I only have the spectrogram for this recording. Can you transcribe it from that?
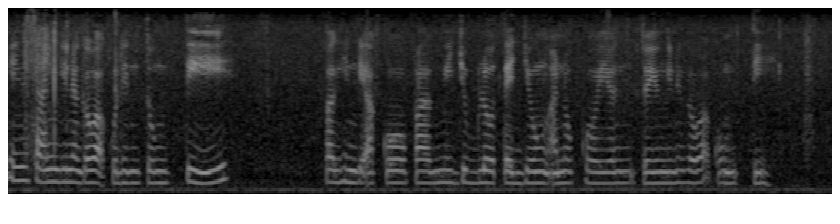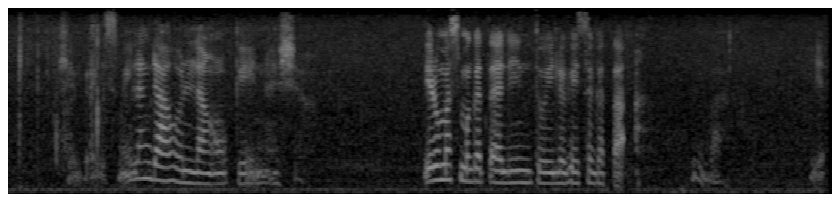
Minsan, ginagawa ko din tong tea. Pag hindi ako, pag medyo bloated yung ano ko, yun, ito yung ginagawa kong tea. Siya guys. May ilang dahon lang, okay na siya. Pero mas magata din to ilagay sa gata. Diba? Yan.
